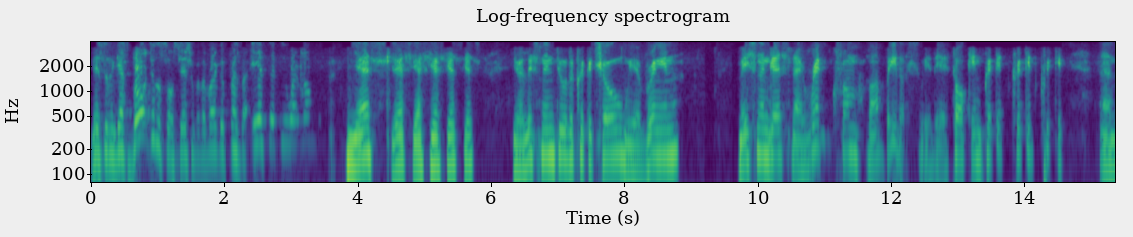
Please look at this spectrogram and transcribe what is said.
Mason and guest brought to the association with our very good friends at ASFP White Rum. Yes, yes, yes, yes, yes, yes. You're listening to the Cricket Show. We are bringing Mason and guest direct from Barbados, where they're talking cricket, cricket, cricket. And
